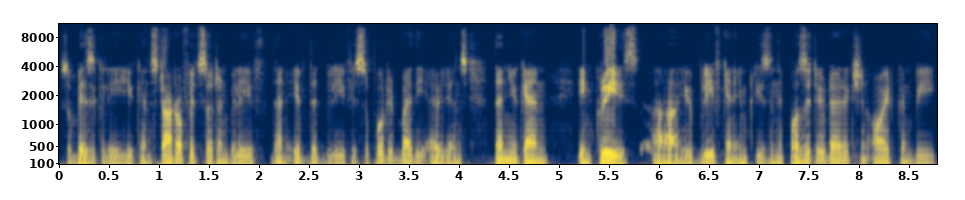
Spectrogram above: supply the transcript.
so basically you can start off with certain belief then if that belief is supported by the evidence then you can increase uh, your belief can increase in the positive direction or it can be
